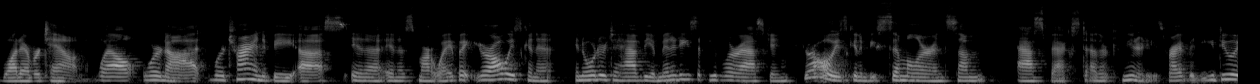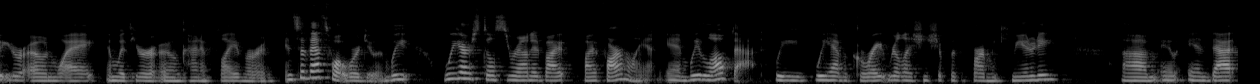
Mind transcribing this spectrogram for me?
whatever town." Well, we're not. We're trying to be us in a in a smart way, but you're always going to in order to have the amenities that people are asking, you're always going to be similar in some aspects to other communities, right? But you do it your own way and with your own kind of flavor. And, and so that's what we're doing. We we are still surrounded by, by farmland and we love that. We we have a great relationship with the farming community. Um, and, and that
